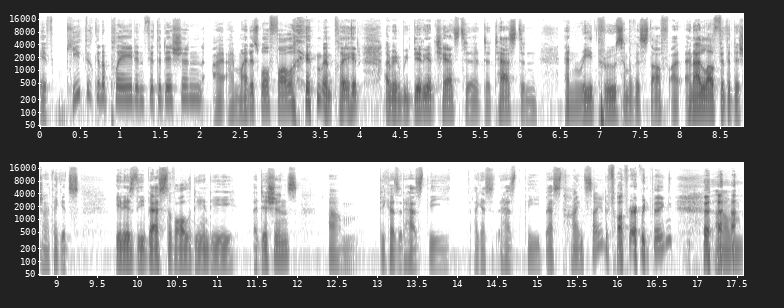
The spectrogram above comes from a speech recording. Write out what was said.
if Keith is going to play it in fifth edition, I, I might as well follow him and play it. I mean, we did get a chance to, to test and, and read through some of his stuff, I, and I love fifth edition. I think it's it is the best of all the D and D editions um, because it has the I guess it has the best hindsight of everything. Um,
